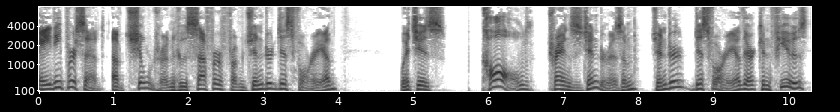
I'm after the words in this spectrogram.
80% of children who suffer from gender dysphoria, which is called transgenderism, gender dysphoria, they're confused.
